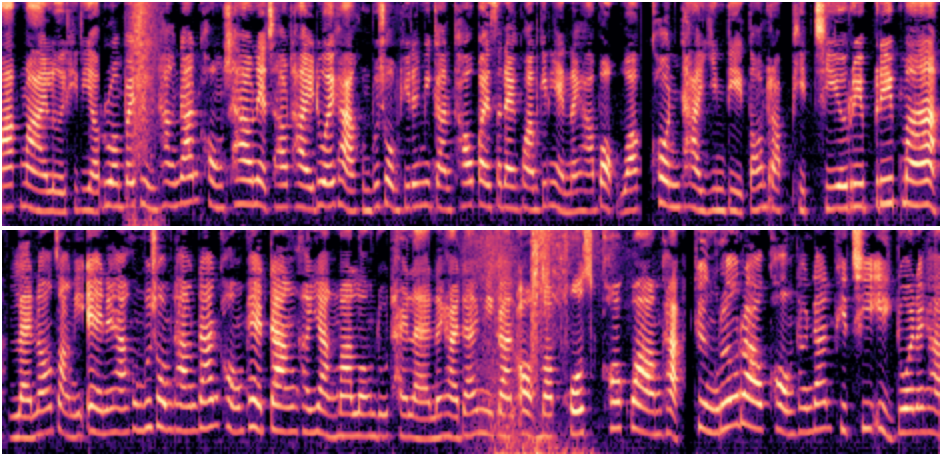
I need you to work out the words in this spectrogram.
มากมายเลยทีเดียว รวมไปถึงทางด้านของชาวเน็ตชาวไทยด้วยค่ะ คุณผู้ชมที่ได้มีการเข้าไปแสดงความคิดเห็นนะคะ บอกว่า คนไทยยินดีต้อนรับพิชชี่รีบรีบๆมา และนอกจากนี้เองนะคะ คุณผู้ชมทางด้านของเพจดังค่ะอย่างมาลองดูไทยแลนด์นะคะ ได้มีการออกมาโพสต์ข้อความค่ะ ถึงเรื่องราวของทางด้านพิชชี่อีกด้วยนะคะ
